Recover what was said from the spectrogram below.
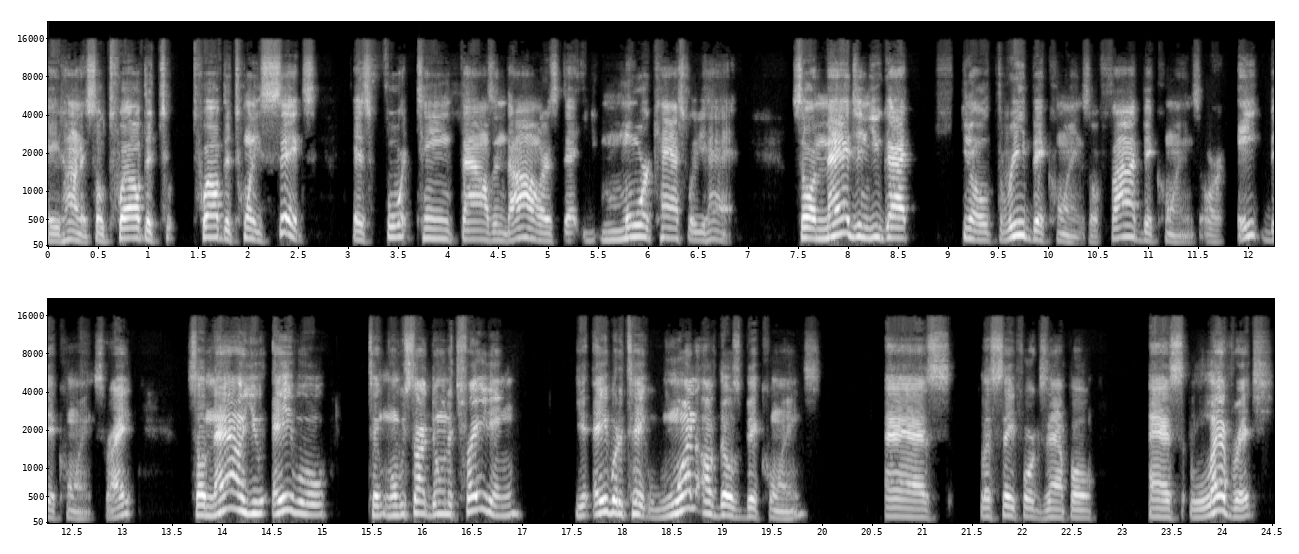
26,800. So 12 to 12 to 26 is $14,000 that more cash flow you had. So imagine you got, you know, three Bitcoins or five Bitcoins or eight Bitcoins, right? So now you're able to, when we start doing the trading, you're able to take one of those Bitcoins as, let's say, for example, as leverage,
